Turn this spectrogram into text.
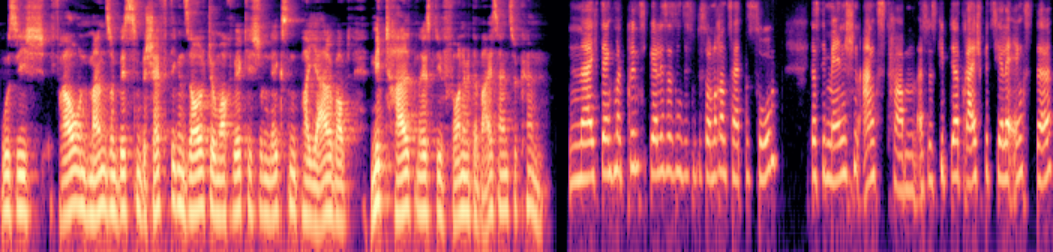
wo sich Frau und Mann so ein bisschen beschäftigen sollte, um auch wirklich so in den nächsten paar Jahre überhaupt mithalten, respektive vorne mit dabei sein zu können? Na, ich denke mal, prinzipiell ist es in diesen besonderen Zeiten so, dass die Menschen Angst haben. Also es gibt ja drei spezielle Ängste.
